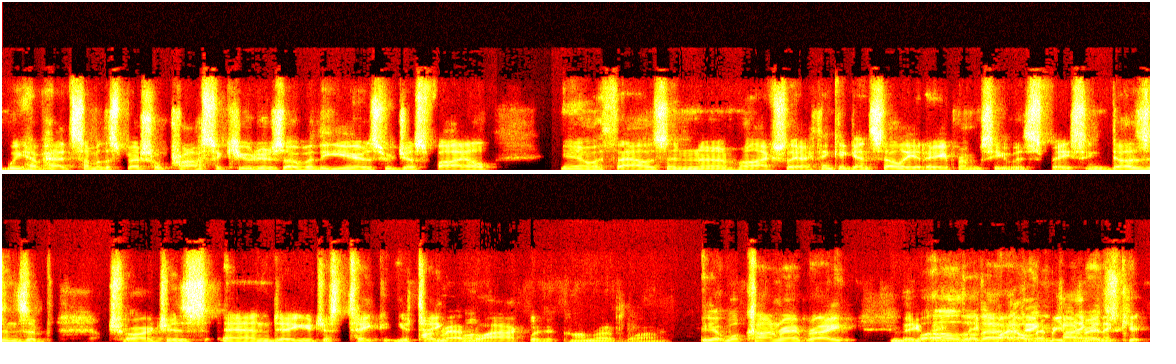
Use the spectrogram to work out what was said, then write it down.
We have had some of the special prosecutors over the years who just file, you know, a thousand. Uh, well, actually, I think against Elliott Abrams, he was facing dozens of charges, and uh, you just take you take Conrad one. Black. Look at Conrad Black. Yeah, well, Conrad, right? They, well, they, they that, filed everything in the ki-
